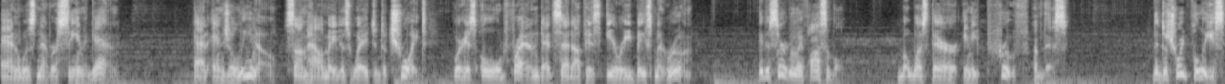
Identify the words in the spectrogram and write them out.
and was never seen again. Had Angelino somehow made his way to Detroit, where his old friend had set up his eerie basement room? It is certainly possible, but was there any proof of this? The Detroit police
